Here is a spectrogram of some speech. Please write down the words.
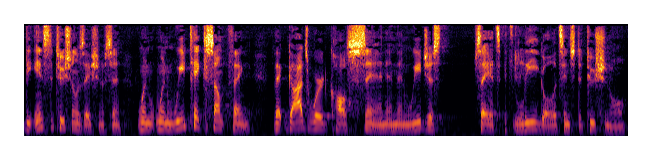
The institutionalization of sin. When, when we take something that God's word calls sin and then we just say it's, it's legal, it's institutional,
